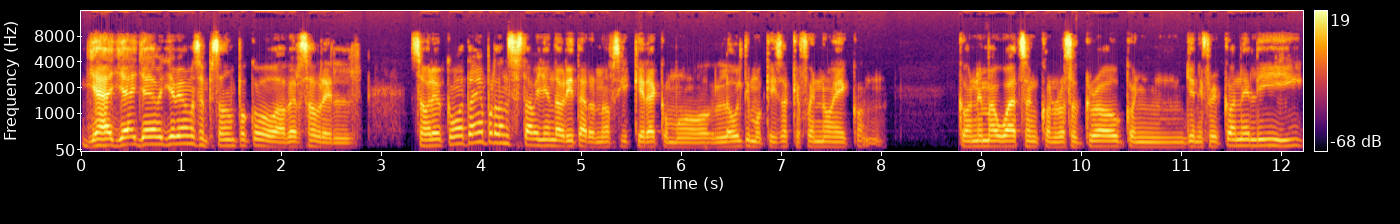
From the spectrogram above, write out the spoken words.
ya, ya, ya, ya habíamos empezado un poco a ver sobre el, sobre como también por dónde se estaba yendo ahorita Aronofsky, que era como lo último que hizo, que fue Noé con, con Emma Watson, con Russell Crowe, con Jennifer Connelly, y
